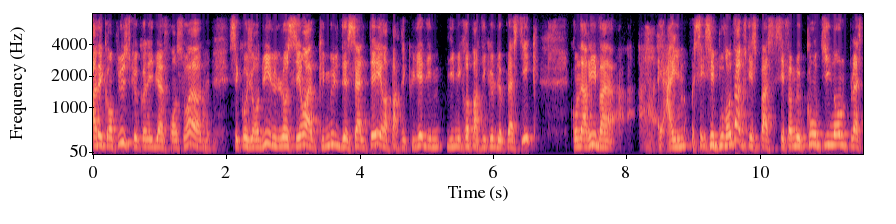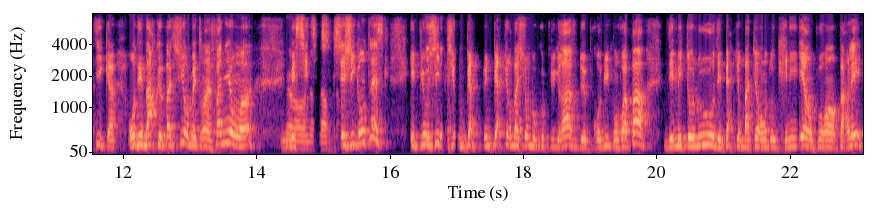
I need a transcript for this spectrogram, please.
Avec en plus, ce que connaît bien François, c'est qu'aujourd'hui, l'océan accumule des saletés, en particulier des, des microparticules de plastique, qu'on arrive à, c'est épouvantable ce qui se passe, ces fameux continents de plastique. Hein. On débarque pas dessus en mettant un fanion, hein. mais c'est gigantesque. Et puis aussi une, perturbation beaucoup plus grave de produits qu'on voit pas, des métaux lourds, des perturbateurs endocriniens, on pourra en parler.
